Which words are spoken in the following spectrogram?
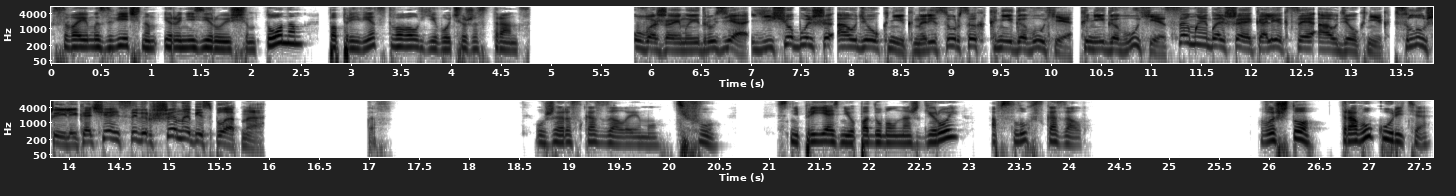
Своим извечным иронизирующим тоном поприветствовал его чужестранца. Уважаемые друзья, еще больше аудиокниг на ресурсах «Книга в ухе». «Книга в ухе» — самая большая коллекция аудиокниг. Слушай или качай совершенно бесплатно. Уже рассказала ему. Тьфу! С неприязнью подумал наш герой, а вслух сказал. «Вы что, траву курите?»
